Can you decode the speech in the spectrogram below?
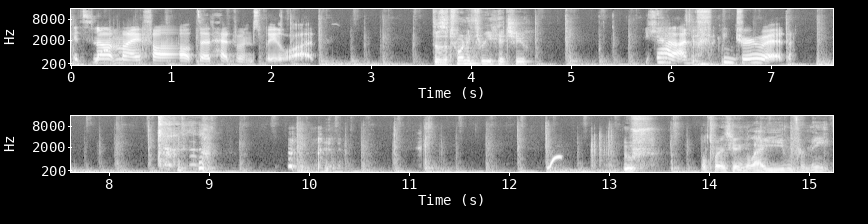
It's not my fault that head wounds bleed a lot. Does a 23 hit you? Yeah, I'm a fucking druid. Oof. Roll 20 is getting laggy even for me.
